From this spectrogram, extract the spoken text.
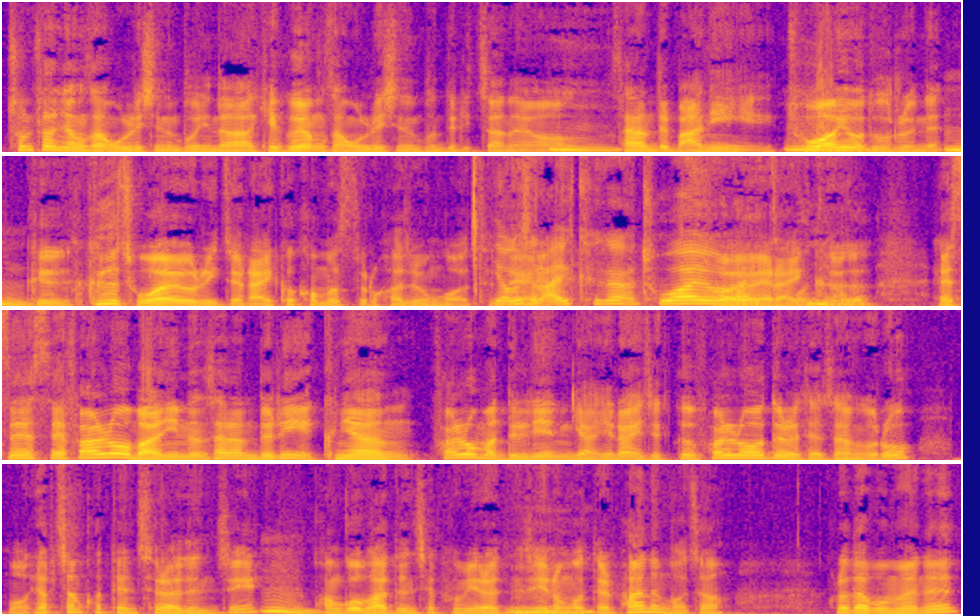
춤춘 영상 올리시는 분이나 개그 영상 올리시는 분들 있잖아요. 음. 사람들 많이 좋아요 음. 누르는 음. 그, 그 좋아요를 이제 like commerce로 가져온 것 같은데. 여기서 like가 좋아요, 좋아요의 like군요. like. SNS에 팔로워 많이 있는 사람들이 그냥 팔로우만 늘리는 게 아니라 이제 그 팔로워들을 대상으로 뭐 협찬 컨텐츠라든지 음. 광고 받은 제품이라든지 이런 음. 것들을 파는 거죠. 그러다 보면은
